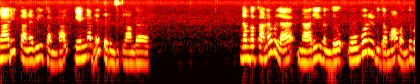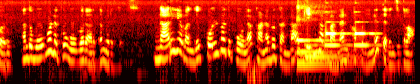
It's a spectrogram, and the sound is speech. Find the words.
நரி கனவில் கண்டால் என்னன்னு தெரிஞ்சுக்கலாங்க. நம்ம கனவுல நரி வந்து ஒவ்வொரு விதமா வந்து வரும். அந்த ஒவ்வொன்றுக்கும் ஒவ்வொரு அர்த்தம் இருக்கு. நரிய வந்து கொள்வது போல கனவு கண்டால் என்ன பலன் அப்படின்னு தெரிஞ்சுக்கலாம்.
